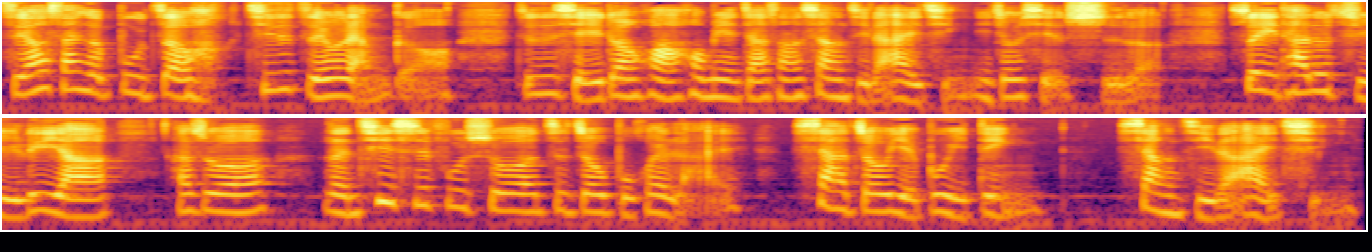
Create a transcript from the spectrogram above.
只要三个步骤，其实只有两个哦，就是写一段话，后面加上像极了爱情，你就写诗了。所以他就举例啊，他说：“冷气师傅说这周不会来，下周也不一定，像极了爱情。”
